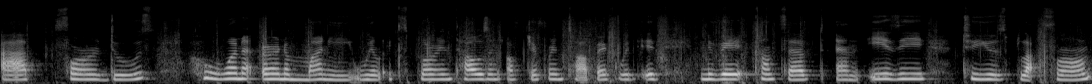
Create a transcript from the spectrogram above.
app for those who want to earn money while exploring thousands of different topics with its innovative concept and easy to use platform.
